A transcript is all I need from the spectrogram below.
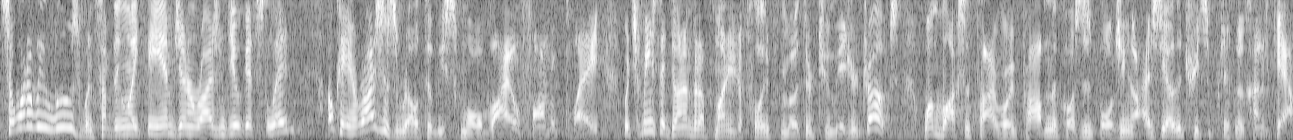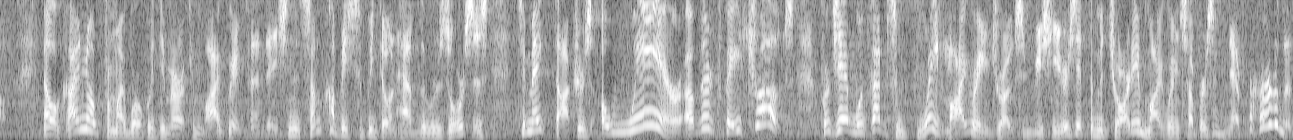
So what do we lose when something like the Amgen Horizon deal gets delayed? Okay, Horizon is a relatively small biopharma play, which means they don't have enough money to fully promote their two major drugs. One blocks a thyroid problem that causes bulging eyes, the other treats a particular kind of gout. Now, look, I know from my work with the American Migraine Foundation that some companies simply don't have the resources to make doctors aware of their great drugs. For example, we've got some great migraine drugs in recent years, yet the majority of migraine sufferers have never heard of them.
